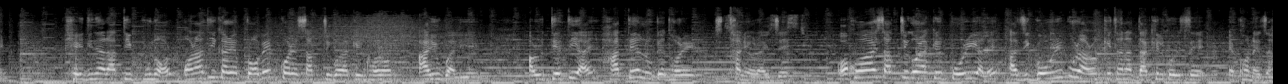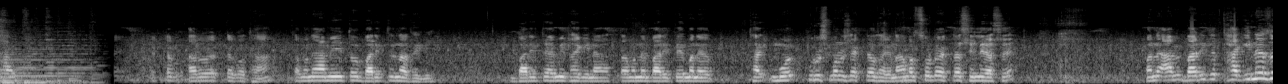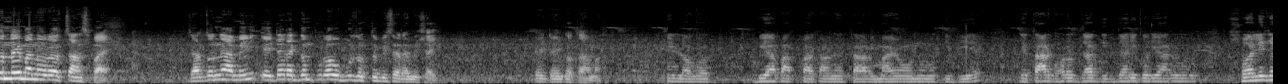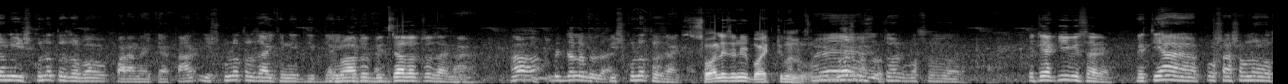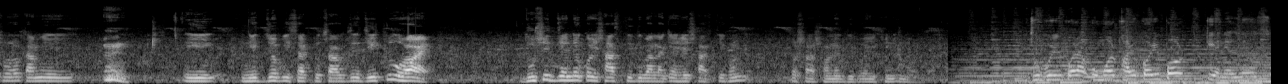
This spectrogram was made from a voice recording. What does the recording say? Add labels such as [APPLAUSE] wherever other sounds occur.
সেইদিনা ৰাতি পুনৰ অনাধিকাৰে প্ৰৱেশ কৰে ছাত্ৰীগৰাকীৰ ঘৰত আয়ুব আলীয়ে আৰু তেতিয়াই হাতে লোটে ধৰে স্থানীয় ৰাইজে। অসহায় ছাত্ৰীগৰাকীৰ পৰিয়ালে আজি গৌৰীপুৰ আৰক্ষী থানাত দাখিল কৰিছে এখন এজাহাৰ। আৰও একটা কথা তাৰ মানে আমি তো বাড়িতে না থাকি বাড়িতে আমি থাকি না তার মানে বাড়িতে মানে পুরুষ মানুষ একটাও থাকে না আমার ছোট একটা ছেলে আছে। মানে আমি বাড়িতে থাকি না জন্যই মানে ওরা চান্স পায়। যার জন্য আমি এইটার একদম পুরো উপযুক্ত বিচার আমি চাই। এইটাই কথা আমার। লগত বিয়া পাতবাৰ কাৰণে তাৰ মায়ে অনুমতি দিয়ে যে তাৰ ঘৰত যা দিগদাৰী কৰি আৰু ছোৱালীজনী স্কুলতো যাব পৰা নাইকিয়া তাৰ স্কুলতো যায়খিনি দিগদাৰী বিদ্যালয়তো যায় না। যায়। বিদ্যালয়তো যায়। হা, স্কুলতো যায়। ছোৱালীজনীৰ বয়স কিমান হ'ব? দহ বছৰ। এতিয়া কি বিচাৰে? এতিয়া প্ৰশাসনৰ ওচৰত আমি [CLEARS THROAT] এই নিৰ্য বিচাৰটো চাওঁ যে যিটো হয় দোষীক যেনেকৈ শাস্তি দিব লাগে সেই শাস্তিখন প্ৰশাসনে দিব এইখিনি মই ধুবুৰীৰ পৰা উমৰ ফাৰুকৰ report T N L news.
